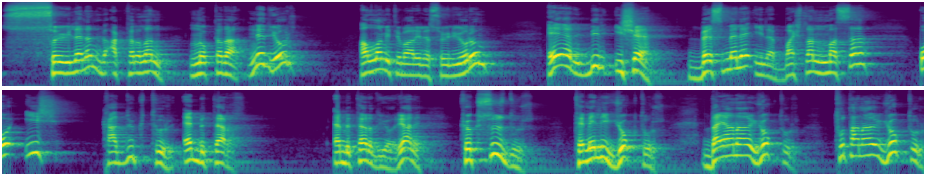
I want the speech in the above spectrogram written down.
söylenen ve aktarılan noktada ne diyor? Anlam itibariyle söylüyorum. Eğer bir işe besmele ile başlanmazsa o iş kadüktür, ebter. Ebter diyor. Yani köksüzdür, temeli yoktur, dayanağı yoktur, tutanağı yoktur.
